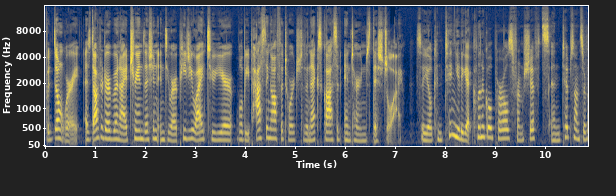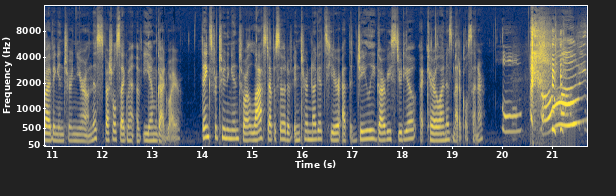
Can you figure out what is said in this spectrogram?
But don't worry, as Dr. Durba and I transition into our PGY two year, we'll be passing off the torch to the next class of interns this July so you'll continue to get clinical pearls from shifts and tips on surviving intern year on this special segment of EM Guidewire. Thanks for tuning in to our last episode of Intern Nuggets here at the J. Lee Garvey studio at Carolinas Medical Center. Oh, oh we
